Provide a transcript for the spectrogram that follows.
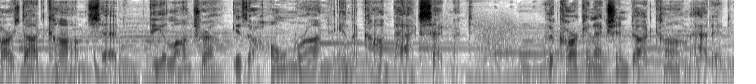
Cars.com said the Elantra is a home run in the compact segment. TheCarConnection.com added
